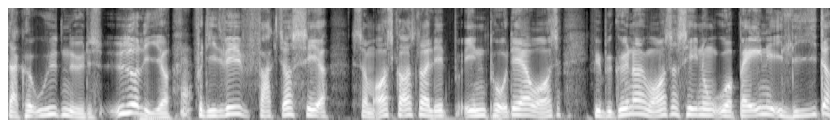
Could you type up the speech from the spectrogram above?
der kan udnyttes yderligere. Ja. Fordi det vi faktisk også ser, som Oscar også er lidt inde på, det er jo også, vi begynder jo også at se nogle urbane eliter,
